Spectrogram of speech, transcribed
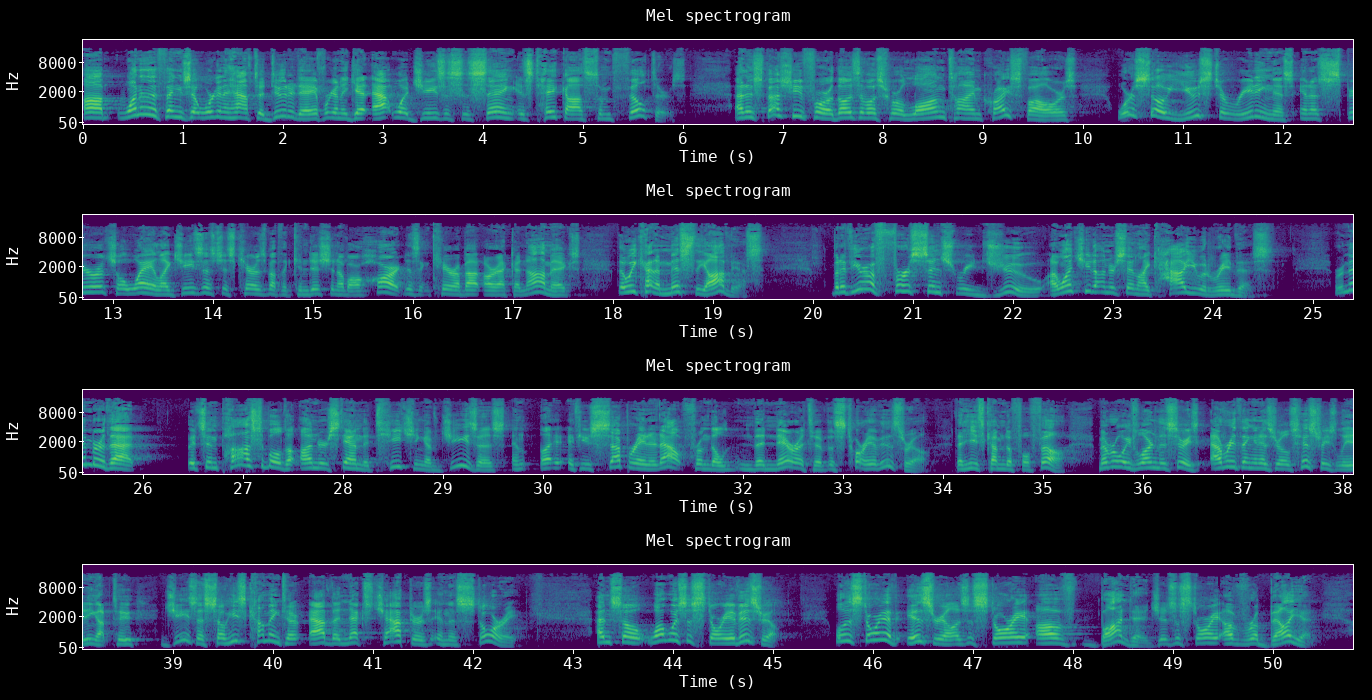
Uh, one of the things that we're going to have to do today, if we're going to get at what Jesus is saying, is take off some filters. And especially for those of us who are longtime Christ followers, we're so used to reading this in a spiritual way, like Jesus just cares about the condition of our heart, doesn't care about our economics, that we kind of miss the obvious. But if you're a first century Jew, I want you to understand like how you would read this. Remember that it's impossible to understand the teaching of Jesus and if you separate it out from the, the narrative, the story of Israel that he's come to fulfill. Remember what we've learned in this series? Everything in Israel's history is leading up to Jesus. So he's coming to add the next chapters in this story. And so, what was the story of Israel? Well, the story of Israel is a story of bondage, it's a story of rebellion.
